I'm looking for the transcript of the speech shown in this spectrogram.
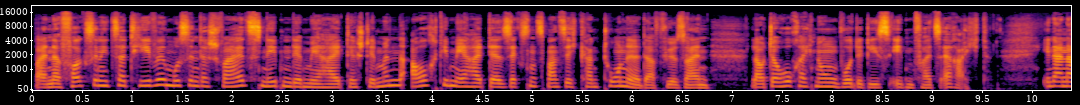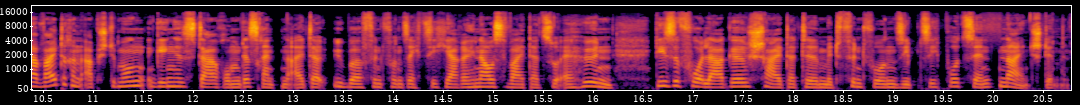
Bei einer Volksinitiative muss in der Schweiz neben der Mehrheit der Stimmen auch die Mehrheit der 26 Kantone dafür sein. Laut der Hochrechnung wurde dies ebenfalls erreicht. In einer weiteren Abstimmung ging es darum, das Rentenalter über 65 Jahre hinaus weiter zu erhöhen. Diese Vorlage scheiterte mit 75 Prozent Nein-Stimmen.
